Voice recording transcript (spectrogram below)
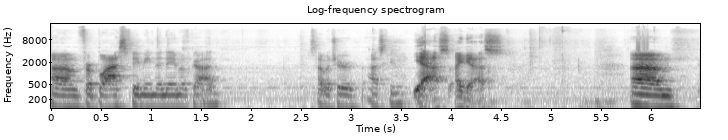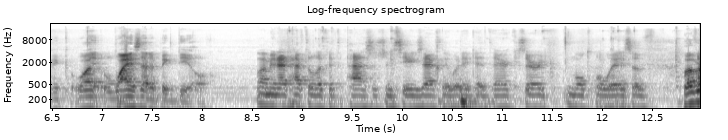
Um, for blaspheming the name of God. Is that what you're asking? Yes, I guess. Um, like, why, why is that a big deal? Well, I mean, I'd have to look at the passage and see exactly what he did there, because there are multiple ways of. Whoever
